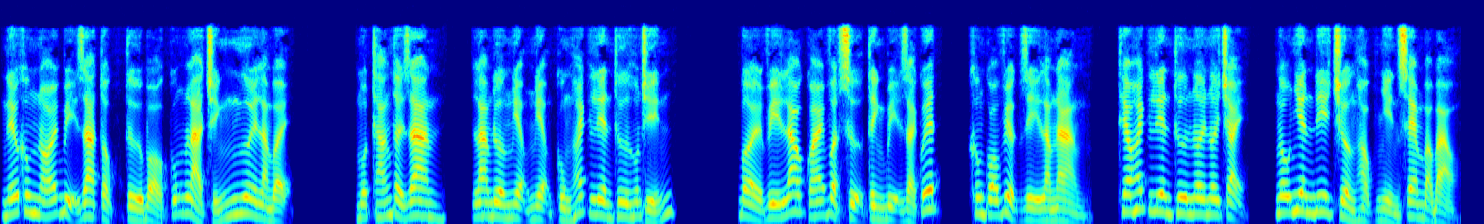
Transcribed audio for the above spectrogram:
nếu không nói bị gia tộc từ bỏ cũng là chính ngươi làm vậy. Một tháng thời gian, làm đường nghiệm nghiệm cùng hách liên thư hôn chín. Bởi vì lao quái vật sự tình bị giải quyết, không có việc gì làm nàng, theo hách liên thư nơi nơi chạy, ngẫu nhiên đi trường học nhìn xem bà bảo,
